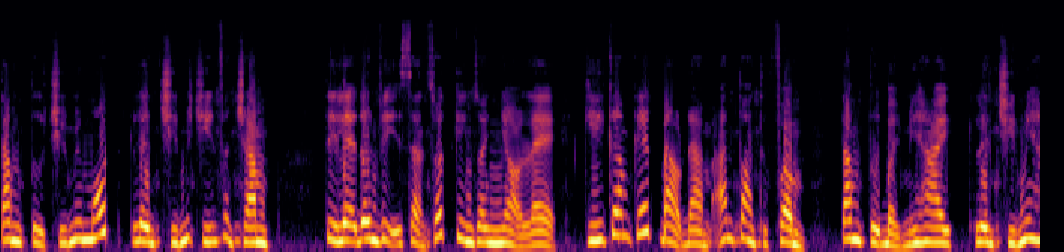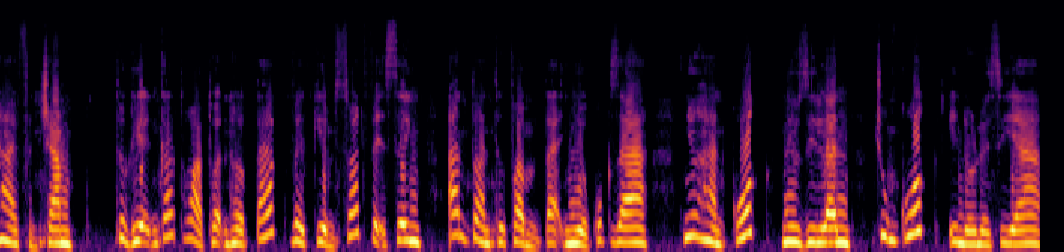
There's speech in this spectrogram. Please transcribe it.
tăng từ 91 lên 99%. Tỷ lệ đơn vị sản xuất kinh doanh nhỏ lẻ ký cam kết bảo đảm an toàn thực phẩm tăng từ 72 lên 92% thực hiện các thỏa thuận hợp tác về kiểm soát vệ sinh, an toàn thực phẩm tại nhiều quốc gia như Hàn Quốc, New Zealand, Trung Quốc, Indonesia,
